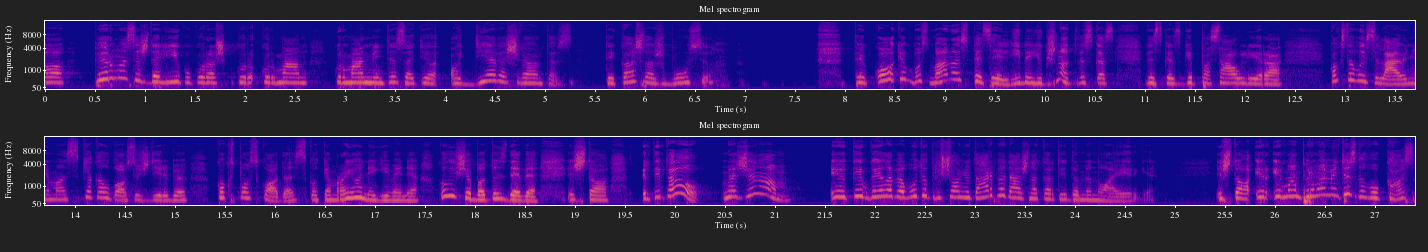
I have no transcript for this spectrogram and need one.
O pirmas iš dalykų, kur, aš, kur, kur, man, kur man mintis atėjo, o Dieve šventas, tai kas aš būsiu? Tai kokia bus mano specialybė, juk žinot, viskas, viskasgi pasaulyje yra. Koks tavo įsilavinimas, kiek algos uždirbi, koks poskodas, kokiam rajone gyveni, kokius čia batus dėvi iš to. Ir taip toliau. Mes žinom, ir kaip gaila bebūtų krikščionių tarpė dažna kartai dominuoja irgi. Iš to. Ir, ir man pirma mintis galvo, kas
